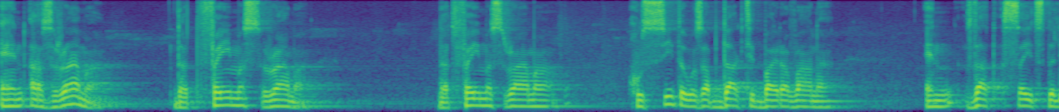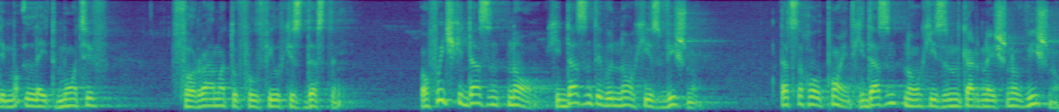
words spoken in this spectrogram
and as Rama, that famous Rama, that famous Rama whose Sita was abducted by Ravana and that sets the leitmotif for Rama to fulfill his destiny, of which he doesn't know. He doesn't even know he is Vishnu. That's the whole point. He doesn't know he's an incarnation of Vishnu.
